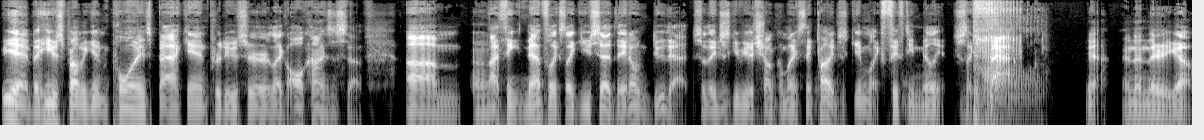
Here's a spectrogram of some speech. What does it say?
Yeah, but he was probably getting points, back end producer, like all kinds of stuff. Um, Uh, I think Netflix, like you said, they don't do that. So they just give you a chunk of money. So they probably just give him like 50 million, just like that. Yeah. And then there you go.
